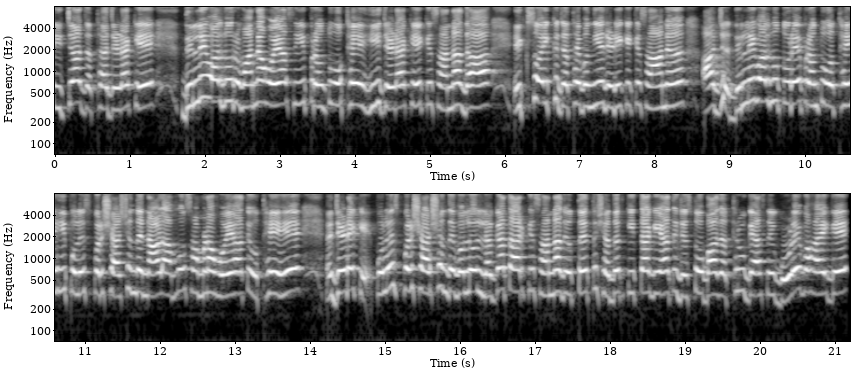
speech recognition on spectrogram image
ਤੀਜਾ ਜਥਾ ਜਿਹੜਾ ਕਿ ਦਿੱਲੀ ਵੱਲ ਨੂੰ ਰਵਾਨਾ ਹੋਇਆ ਸੀ, ਪਰੰਤੂ ਉੱਥੇ ਹੀ ਜਿਹੜਾ ਕਿ ਕਿਸਾਨਾਂ ਦਾ 101 ਜਥੇਬੰਦੀਆਂ ਜਿਹੜੀ ਕਿ ਕਿਸਾਨ ਅੱਜ ਦਿੱਲੀ ਵੱਲ ਨੂੰ ਤੁਰੇ, ਪਰੰਤੂ ਉੱਥੇ ਹੀ ਪੁਲਿਸ ਪ੍ਰਸ਼ਾਸਨ ਦੇ ਨਾਲ ਆਮੋ ਸਾਹਮਣਾ ਹੋਇਆ ਤੇ ਉੱਥੇ ਇਹ ਜਿਹੜੇ ਕਿ ਪੁਲਿਸ ਪ੍ਰਸ਼ਾਸਨ ਦੇ ਵੱਲੋਂ ਲਗਾਤਾਰ ਕਿਸਾਨਾਂ ਦੇ ਉੱਤੇ ਤਸ਼ੱਦਦ ਕੀਤਾ ਗਿਆ ਤੇ ਜਿਸ ਤੋਂ ਬਾਅਦ ਅਥਰੂ ਗੈਸ ਦੇ ਗੋਲੇ ਵਹਾਏ ਗਏ,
